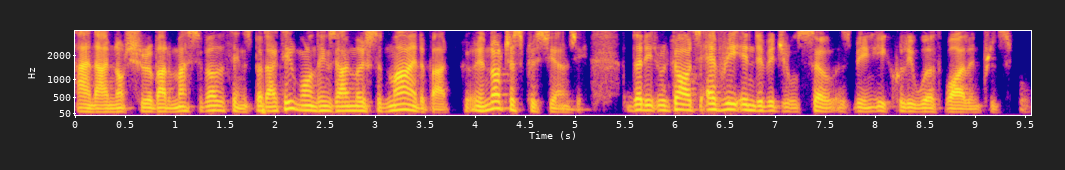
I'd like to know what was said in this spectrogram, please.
And I'm not sure about a massive other things. But I think one of the things I'm most admired about is not just Christianity, that it regards every individual soul as being equally worthwhile in principle.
